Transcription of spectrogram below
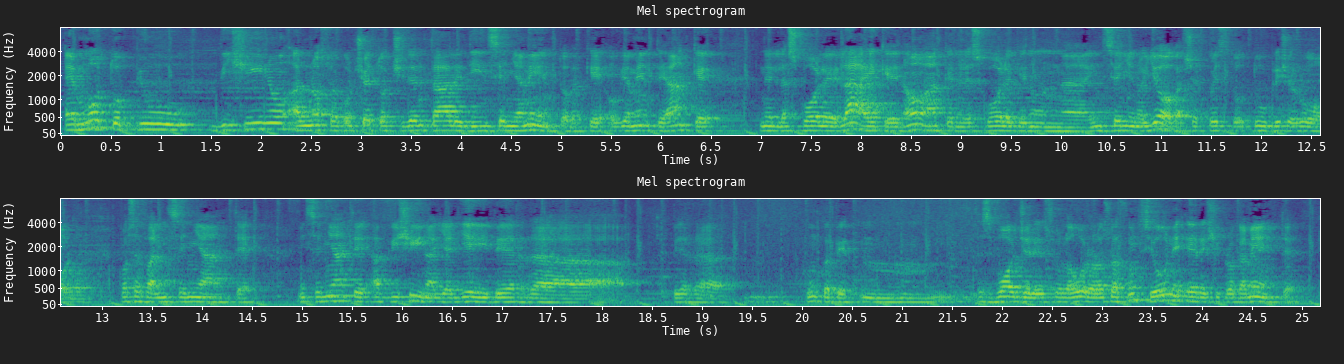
è molto più vicino al nostro concetto occidentale di insegnamento, perché ovviamente anche nelle scuole laiche, no? anche nelle scuole che non eh, insegnano yoga, c'è questo duplice ruolo. Cosa fa l'insegnante? L'insegnante avvicina gli allievi per, uh, per uh, comunque per, um, svolgere il suo lavoro, la sua funzione e reciprocamente.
